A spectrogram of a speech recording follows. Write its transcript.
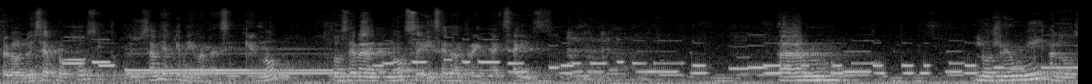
pero lo hice a propósito, pues yo sabía que me iban a decir que no, entonces eran no 6, eran 36. Los reuní a los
